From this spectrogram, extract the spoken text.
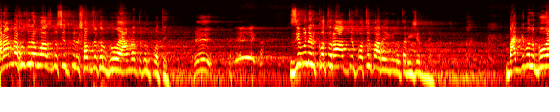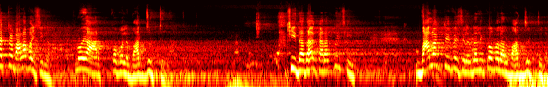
আর আমরা হুজুরে ওয়াজ নসিদ করে সব যখন ঘুমায় আমরা তখন পথে। জীবনের কত রাত যে পথে পার হয়ে গেল তার হিসেব নেই। ভাগ্যে বলে বউ একটা ভালা পাইছিল নয় আর কপালে বাদ জুটত। কি দাদা, খারাপ কইছি? ভালো একটাই পেয়েছিলাম নাহলে কপাল আর বাদ জুটত না।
